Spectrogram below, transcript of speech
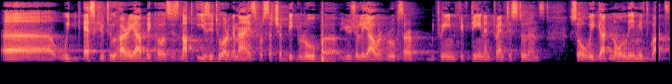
Uh, we ask you to hurry up because it's not easy to organize for such a big group. Uh, usually our groups are between 15 and 20 students. So we got no limit, but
